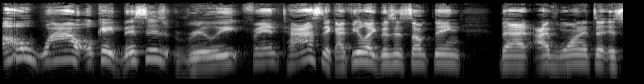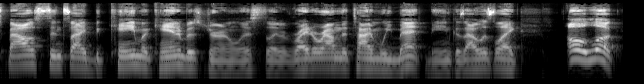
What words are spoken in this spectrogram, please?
Oh, wow. Okay, this is really fantastic. I feel like this is something that I've wanted to espouse since I became a cannabis journalist, like right around the time we met, Bean, because I was like, oh, look,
